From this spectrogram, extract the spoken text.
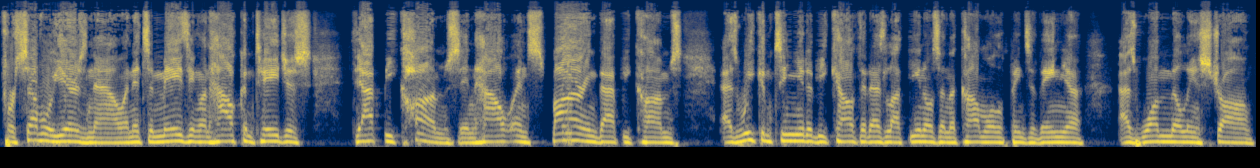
for several years now. And it's amazing on how contagious that becomes and how inspiring that becomes as we continue to be counted as Latinos in the Commonwealth of Pennsylvania as 1 million strong.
